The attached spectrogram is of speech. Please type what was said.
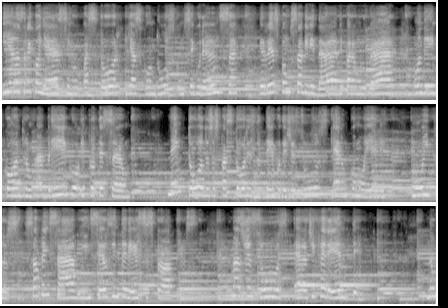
e elas reconhecem o pastor que as conduz com segurança e responsabilidade para um lugar onde encontram abrigo e proteção. Nem todos os pastores do tempo de Jesus eram como ele. Muitos só pensavam em seus interesses próprios. Mas Jesus era diferente. Não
